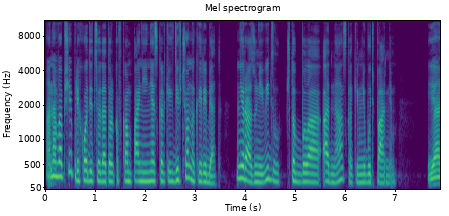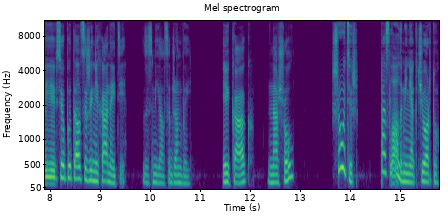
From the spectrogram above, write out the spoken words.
Она вообще приходит сюда только в компании нескольких девчонок и ребят. Ни разу не видел, чтобы была одна с каким-нибудь парнем. Я ей все пытался жениха найти, засмеялся Джон Вэй. И как? Нашел? Шутишь? Послала меня к черту.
